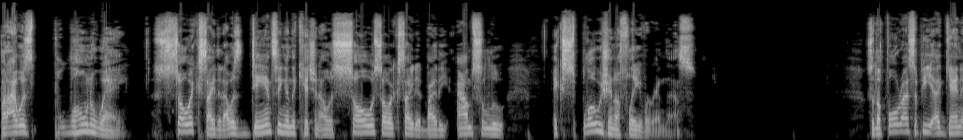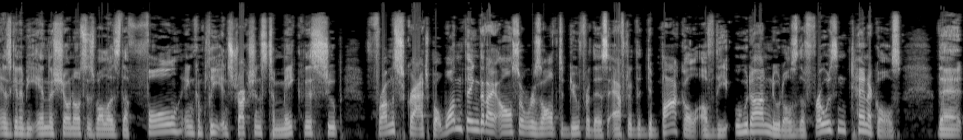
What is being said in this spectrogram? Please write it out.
But I was blown away so excited. I was dancing in the kitchen. I was so, so excited by the absolute explosion of flavor in this. So the full recipe again is going to be in the show notes as well as the full and complete instructions to make this soup from scratch. But one thing that I also resolved to do for this after the debacle of the udon noodles, the frozen tentacles that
